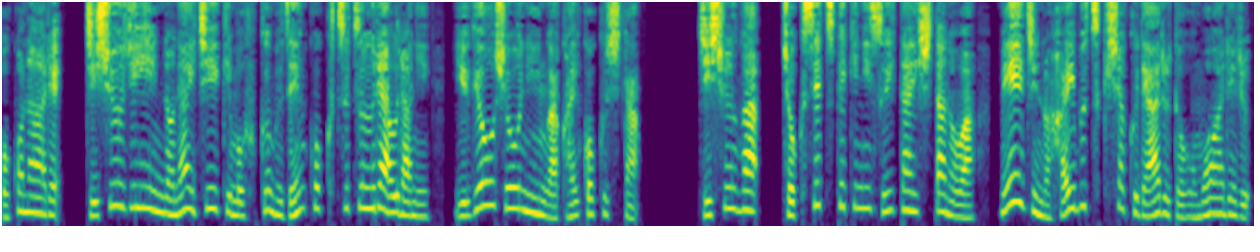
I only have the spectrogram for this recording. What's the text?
行われ、自習寺院のない地域も含む全国津々浦々に遊行商人が開国した。自習が直接的に衰退したのは明治の廃仏希釈であると思われる。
